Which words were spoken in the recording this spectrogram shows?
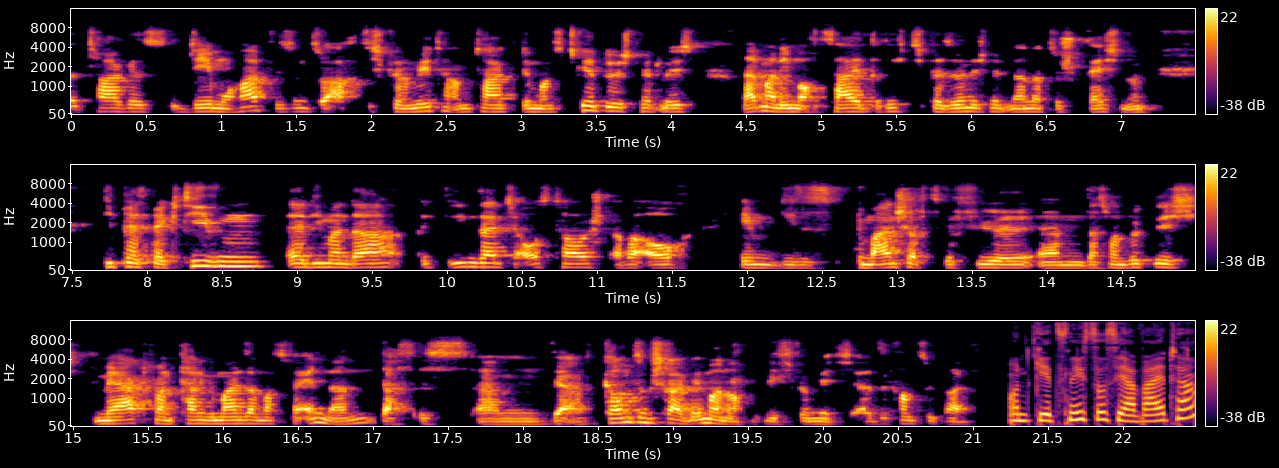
äh, Tagesdemo hat. Wir sind so 80 Kilometer am Tag demonstriert durchschnittlich. Da hat man eben auch Zeit, richtig persönlich miteinander zu sprechen und die Perspektiven, äh, die man da gegenseitig austauscht, aber auch eben dieses Gemeinschaftsgefühl, ähm, dass man wirklich merkt, man kann gemeinsam was verändern, das ist ähm, ja kaum zu beschreiben, immer noch nicht für mich, also kaum zu greifen. Und geht's nächstes Jahr weiter?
